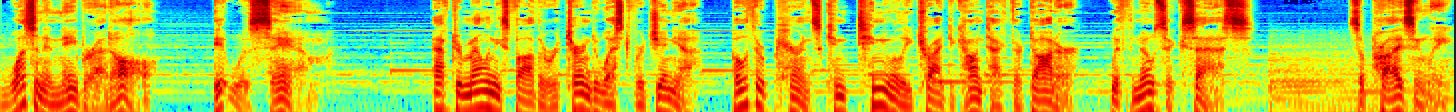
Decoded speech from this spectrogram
wasn't a neighbor at all. It was Sam. After Melanie's father returned to West Virginia, both her parents continually tried to contact their daughter, with no success. Surprisingly,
